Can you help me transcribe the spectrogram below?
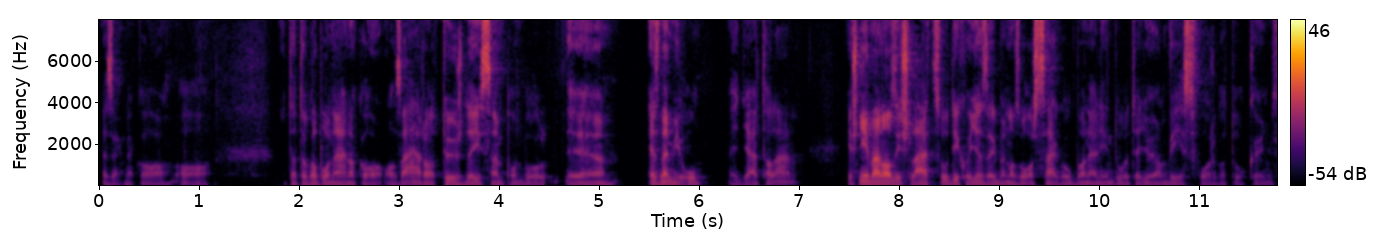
ezeknek a, a tehát a gabonának az ára, a tőzsdei szempontból. Ez nem jó egyáltalán, és nyilván az is látszódik, hogy ezekben az országokban elindult egy olyan vészforgatókönyv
